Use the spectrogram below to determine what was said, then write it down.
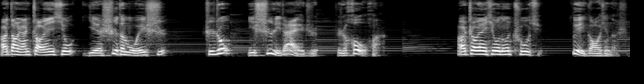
而当然，赵元修也视他们为师，始终以师礼待之，这是后话。而赵元修能出去，最高兴的是，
